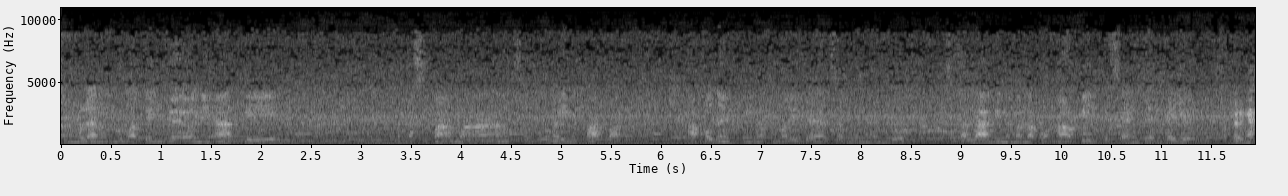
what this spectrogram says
Simula nung dumating kayo ni ate, saka si mama, sa buhay ni papa, ako na yung pinakamaligaya sa mundo. Saka lagi naman akong happy kasi andyan kayo eh. Pero nga,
